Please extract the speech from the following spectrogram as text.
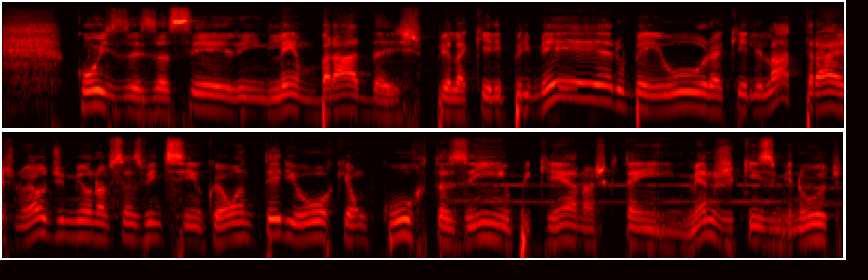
coisas a serem lembradas pelo aquele primeiro Ben-Hur, aquele lá atrás, não é o de 1925, é o anterior, que é um curtazinho, pequeno, acho que tem menos de 15 minutos,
